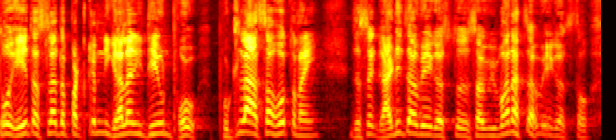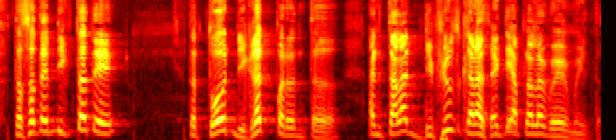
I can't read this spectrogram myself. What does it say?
तो येत असला तर पटकन निघाला इथे येऊन फो फुटला असा होत नाही. जसं गाडीचा वेग असतो जसा विमानाचा वेग असतो तसं ते निघतं ते. तर तो निघतपर्यंत आणि त्याला डिफ्यूज करायसाठी आपल्याला वेळ मिळतं.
